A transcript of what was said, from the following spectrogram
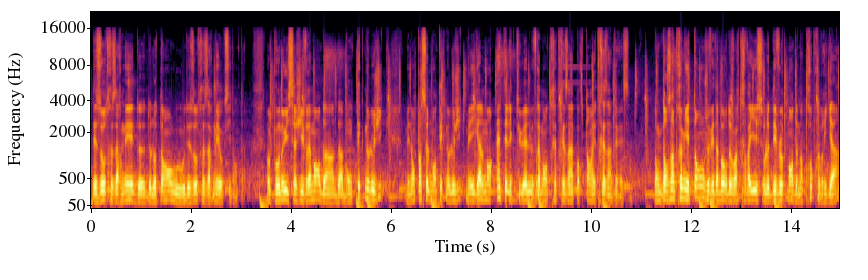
des autres armées de, l'OTAN ou des autres armées occidentales. Donc pour nous, il s'agit vraiment d'un bond technologique, mais non pas seulement technologique, mais également intellectuel, vraiment très très important et très intéressant. Donc dans un premier temps, je vais d'abord devoir travailler sur le développement de ma propre brigade,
